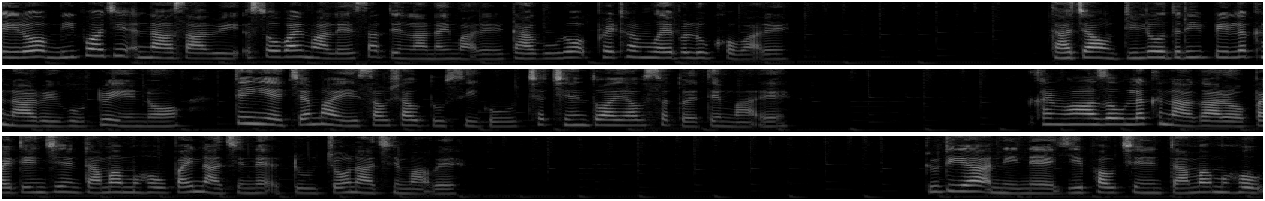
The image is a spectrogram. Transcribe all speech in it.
လေတော့မိဘချင်းအနာစာတွေအစိုးပိုင်းမှာလည်းစတင်လာနိုင်ပါတယ်။ဒါကူတော့ preterm level လို့ခေါ်ပါတယ်။ဒါကြောင့်ဒီလိုသတိပေးလက္ခဏာတွေကိုတွေ့ရင်တော့တင်းရဲ့ကျန်းမာရေးစောင့်ရှောက်သူစီကိုချက်ချင်းသွားရောက်ဆက်သွယ်သင့်ပါတယ်။အခမ်းအနားဆုံးလက္ခဏာကတော့ပိုက်တင်းခြင်းဒါမှမဟုတ်ပိုင်းနာခြင်းနဲ့အတူကြောနာခြင်းပါပဲ။ ဒုတိယအနေနဲ့ရေဖောက်ခြင်းဒါမှမဟုတ်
